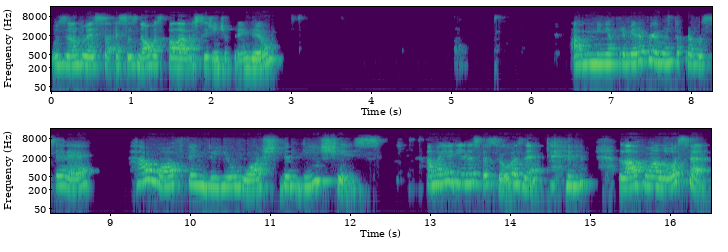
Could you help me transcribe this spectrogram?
usando essa, essas novas palavras que a gente aprendeu. A minha primeira pergunta para você é: How often do you wash the dishes? A maioria das pessoas, né, lavam a louça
